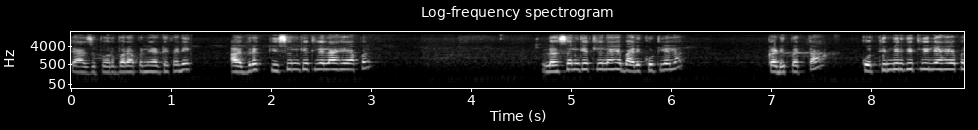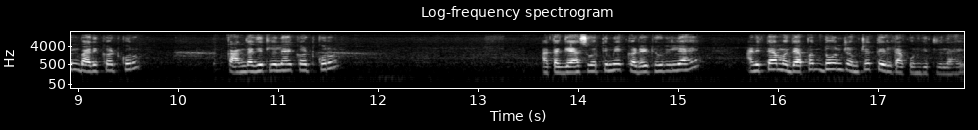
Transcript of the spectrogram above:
त्याचबरोबर आपण या ठिकाणी अद्रक किसून घेतलेला आहे आपण. लसण घेतलेला आहे बारीक कुटलेला. कढीपत्ता कोथिंबीर घेतलेली आहे आपण बारीक कट करून. कांदा घेतलेला आहे कट करून. आता गॅसवरती मी एक कढई ठेवलेली आहे. आणि त्यामध्ये आपण दोन चमचे तेल टाकून घेतलेलं आहे.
